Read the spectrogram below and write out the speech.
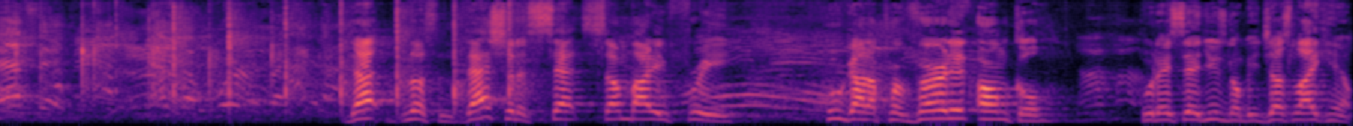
That's it. That's a word right there. That listen, that should have set somebody free who got a perverted uncle who they said you was gonna be just like him.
